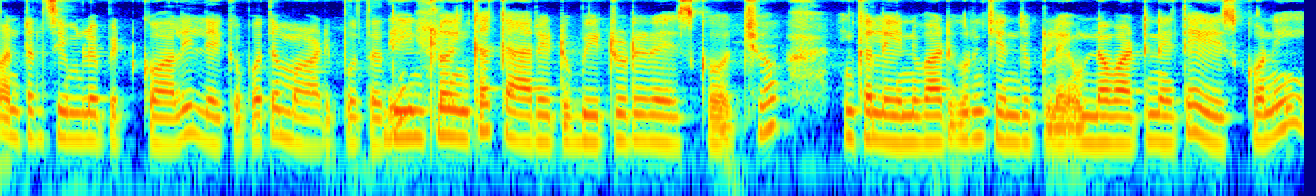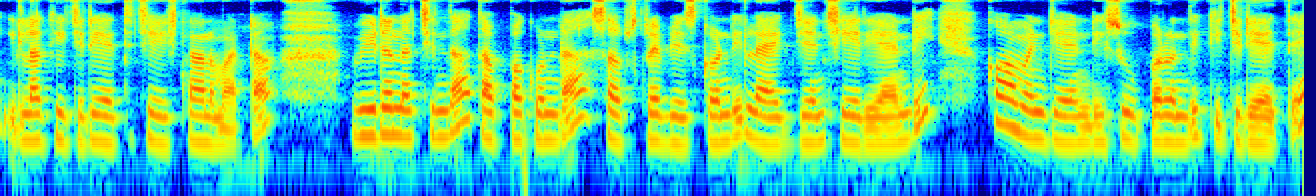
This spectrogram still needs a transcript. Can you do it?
మంటను సిమ్లో పెట్టుకోవాలి లేకపోతే మాడిపోతుంది. దీంట్లో ఇంకా క్యారెట్ బీట్రూట్ వేసుకోవచ్చు. ఇంకా లేని వాటి గురించి ఎందుకులే ఉన్న వాటిని అయితే వేసుకొని ఇలా కిచిడి అయితే చేసిన అనమాట వీడియో నచ్చిందా తప్పకుండా సబ్స్క్రైబ్ చేసుకోండి లైక్ చేయండి షేర్ చేయండి కామెంట్ చేయండి. సూపర్ ఉంది కిచిడి అయితే.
